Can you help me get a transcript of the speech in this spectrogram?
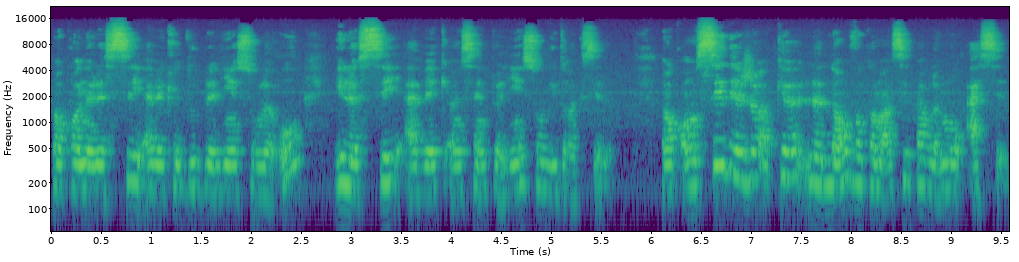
Donc, on a le C avec le double lien sur le O et le C avec un simple lien sur l'hydroxyle. Donc, on sait déjà que le nom va commencer par le mot acide.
